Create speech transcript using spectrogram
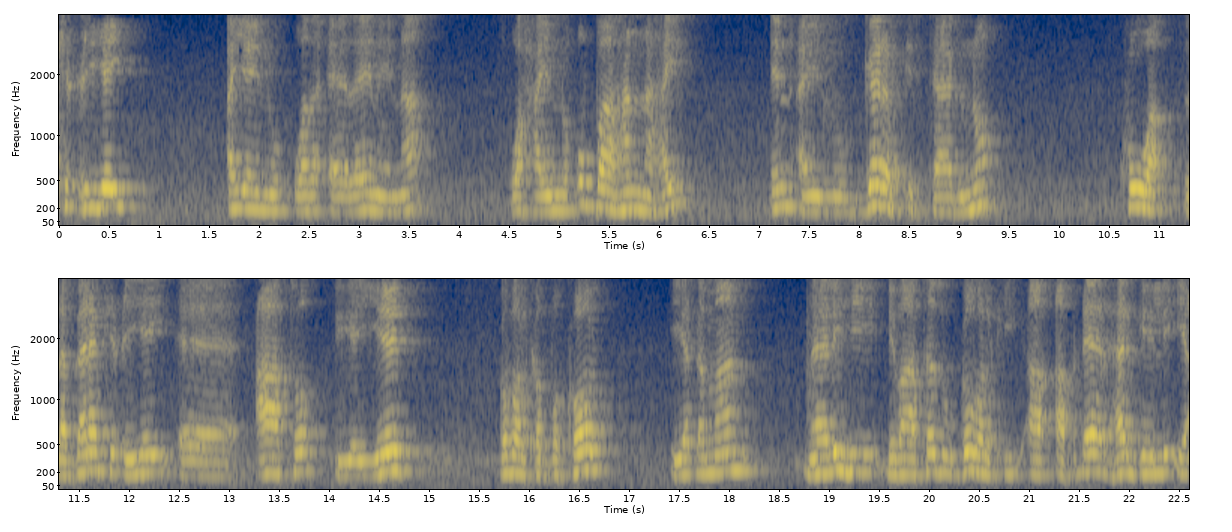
kiciyey ayaynu wada eedeyneynaa waxaynu u baahannahay in aynu garab istaagno kuwa la bara kiciyey caato iyo yeed gobolka bokool iyo dhammaan meelihii dhibaatadu gobolkii afdheer hargeli iyo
